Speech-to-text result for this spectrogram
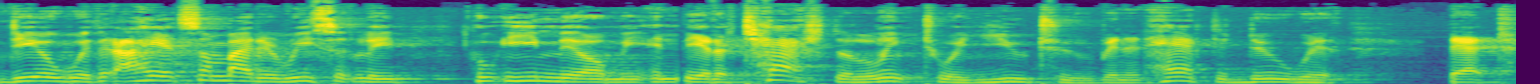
deal with it. I had somebody recently who emailed me and they had attached a link to a YouTube and it had to do with that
